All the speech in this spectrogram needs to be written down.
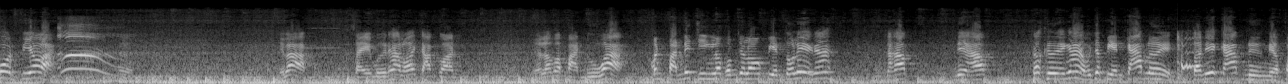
คตรเฟี้ยวอะเออเห็นป่ะใส่หมื่นห้าร้อยกลับก่อน เดี๋ยวเรามาปั่นดูว่ามันปั่นได้จริงแล้วผมจะลองเปลี่ยนตัวเลขนะนะครับเนี่ยครับก็คือง่ายๆผมจะเปลี่ยนกราฟเลย ตอนนี้กราฟหนึ่งเนี่ยไฟ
